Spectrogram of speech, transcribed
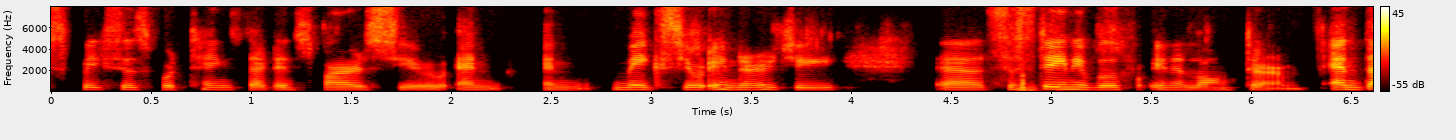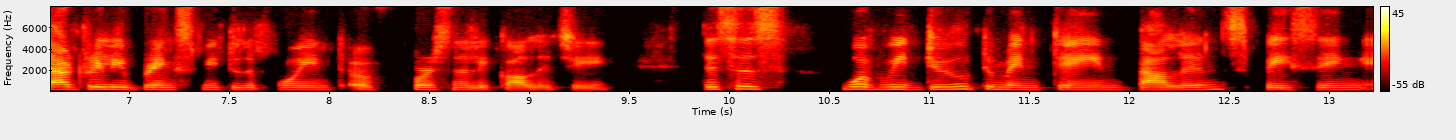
spaces for things that inspires you and, and makes your energy uh, sustainable in a long term. And that really brings me to the point of personal ecology. This is what we do to maintain balance, spacing,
